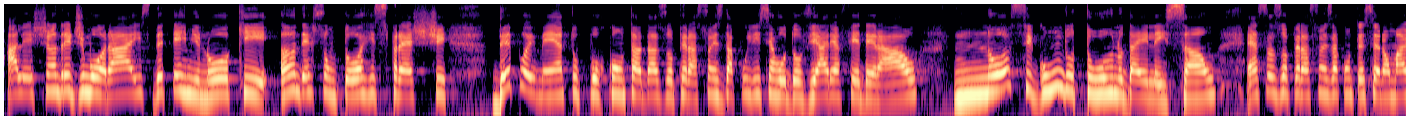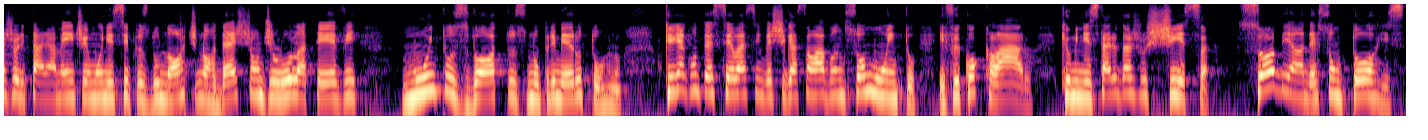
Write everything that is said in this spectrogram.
Alexandre de Moraes determinou que Anderson Torres preste depoimento por conta das operações da Polícia Rodoviária Federal no segundo turno da eleição. Essas operações aconteceram majoritariamente em municípios do Norte e Nordeste, onde Lula teve muitos votos no primeiro turno. O que aconteceu? Essa investigação avançou muito e ficou claro que o Ministério da Justiça, sob Anderson Torres,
